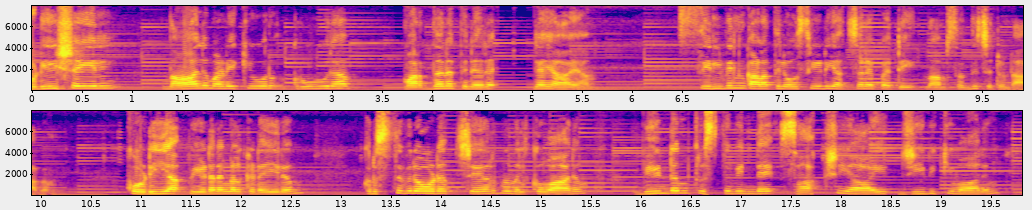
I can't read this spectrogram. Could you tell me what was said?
ഒഡീഷയിൽ നാല് മണിക്കൂർ ക്രൂര മർദ്ദനത്തിനിരയായ സിൽവിൻ കളത്തിലോസിഡി അച്ഛനെ പറ്റി നാം ശ്രദ്ധിച്ചിട്ടുണ്ടാകും. കൊടിയ പീഡനങ്ങൾക്കിടയിലും ക്രിസ്തുവിനോട് ചേർന്ന് നിൽക്കുവാനും വീണ്ടും ക്രിസ്തുവിന്റെ സാക്ഷിയായി ജീവിക്കുവാനും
